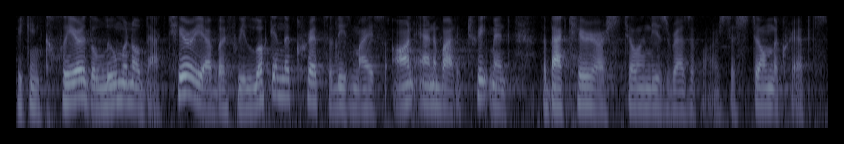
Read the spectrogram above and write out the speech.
We can clear the luminal bacteria, but if we look in the crypts of these mice on antibiotic treatment, the bacteria are still in these reservoirs. They're still in the crypts.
